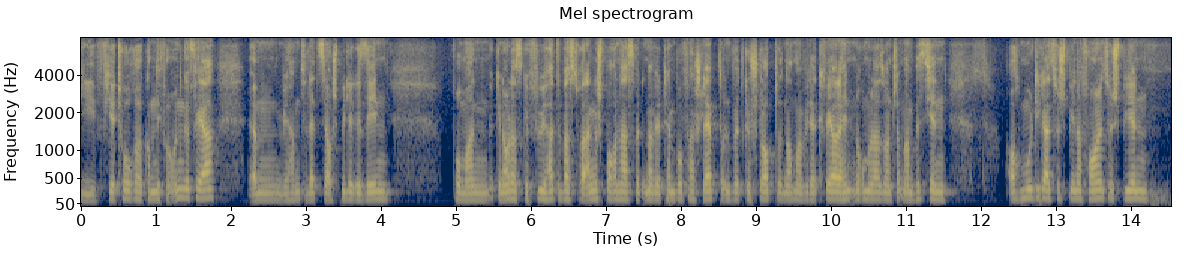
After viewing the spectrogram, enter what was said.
Die vier Tore kommen nicht von ungefähr. Ähm, wir haben zuletzt ja auch Spiele gesehen, wo man genau das Gefühl hatte, was du gerade angesprochen hast, wird immer wieder Tempo verschleppt und wird gestoppt und nochmal wieder quer oder hinten rum oder so, anstatt mal ein bisschen auch mutiger zu spielen, nach vorne zu spielen,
